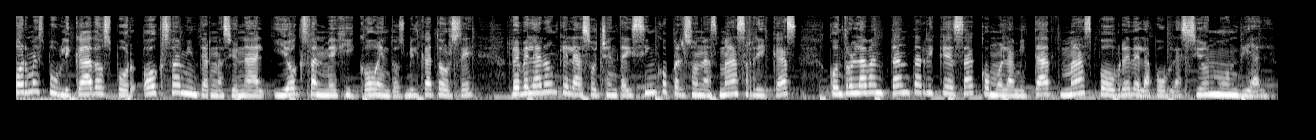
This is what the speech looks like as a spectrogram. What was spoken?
Informes publicados por Oxfam Internacional y Oxfam México en 2014 revelaron que las 85 personas más ricas controlaban tanta riqueza como la mitad más pobre de la población mundial.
